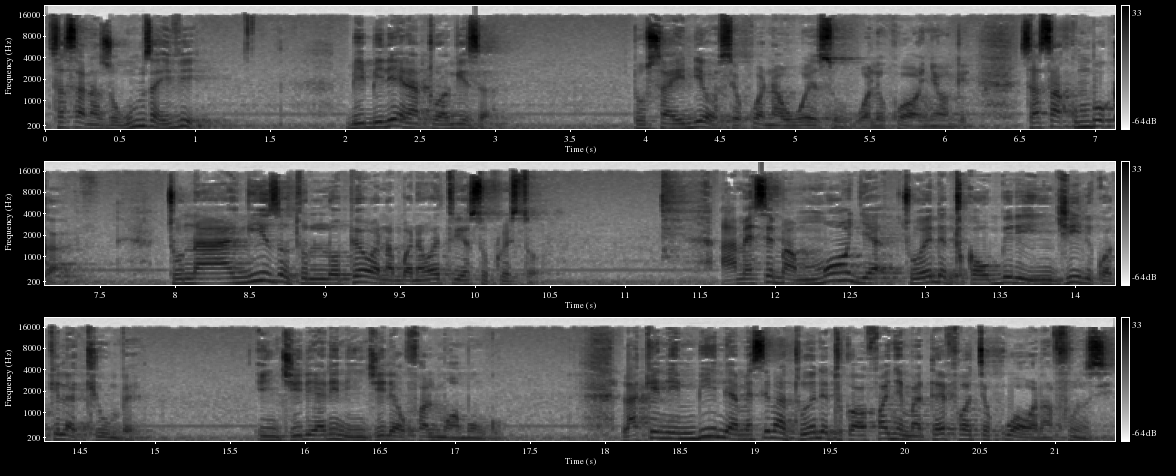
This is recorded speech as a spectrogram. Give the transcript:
Sasa anazungumza hivi bibilia inatuagiza tusaidie wasiokuwa na uwezo waliokuwa wanyonge. Sasa kumbuka tuna agizo tulilopewa na bwana wetu yesu kristo. Amesema moja tuende tukahubiri injili kwa kila kiumbe. Injili ya nini? Injili ya ufalme wa mungu. Lakini mbili amesema tuende tukawafanye mataifa yote kuwa wanafunzi.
